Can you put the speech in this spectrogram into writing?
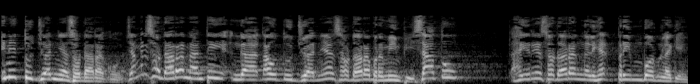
ini tujuannya saudaraku. Jangan saudara nanti nggak tahu tujuannya, saudara bermimpi. Satu, akhirnya saudara ngelihat primbon lagi.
